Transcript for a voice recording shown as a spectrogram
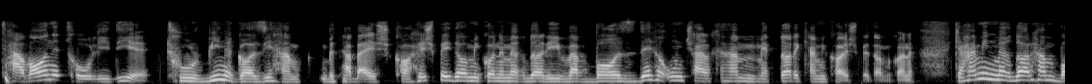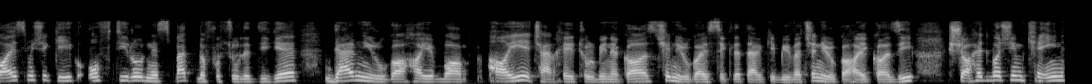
توان تولیدی توربین گازی هم به تبعش کاهش پیدا می‌کنه مقداری و بازده اون چرخه هم مقدار کمی کاهش پیدا می‌کنه. که همین مقدار هم باعث میشه که یک افتی رو نسبت به فصول دیگه در نیروگاه های با پایه چرخه توربین گاز چه نیروگاه سیکل ترکیبی و چه نیروگاه های گازی شاهد باشیم که این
